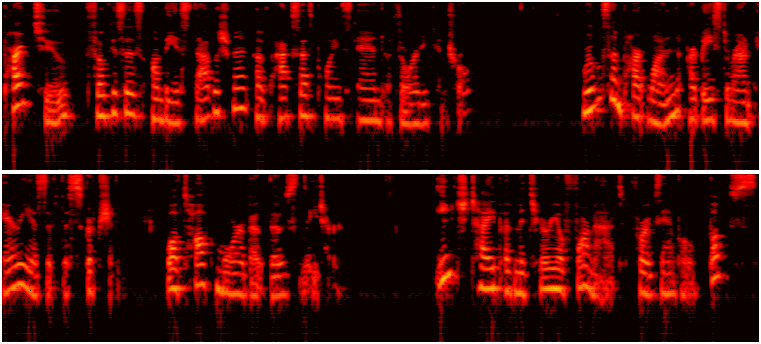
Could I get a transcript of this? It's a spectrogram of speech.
Part 2 focuses on the establishment of access points and authority control. Rules in Part 1 are based around areas of description. We'll talk more about those later. Each type of material format, for example, books,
